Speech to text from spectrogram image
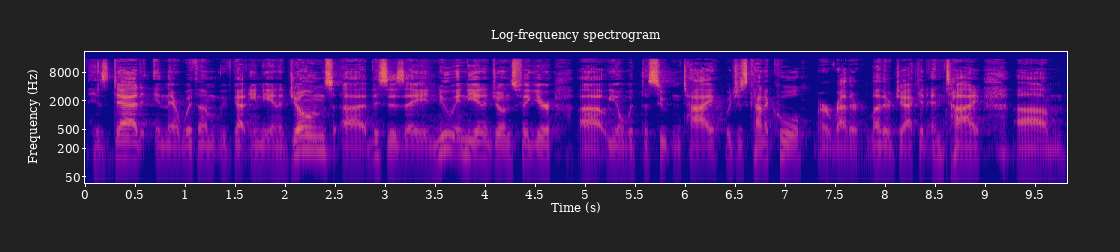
his dad in there with him. We've got Indiana Jones. Uh, this is a new Indiana Jones figure, uh, you know, with the suit and tie, which is kind of cool, or rather, leather jacket and tie. Um,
